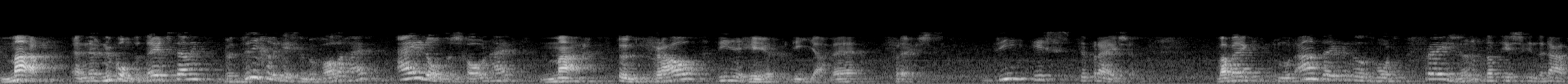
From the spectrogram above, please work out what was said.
Maar, en nu komt de tegenstelling, bedriegelijk is de bevalligheid, ijdel de schoonheid, maar een vrouw die de Heer, die Yahweh vreest, die is te prijzen. Waarbij ik moet aantekenen dat het woord vrezen, dat is inderdaad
